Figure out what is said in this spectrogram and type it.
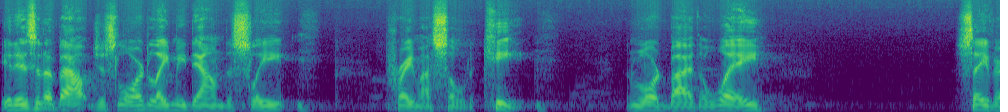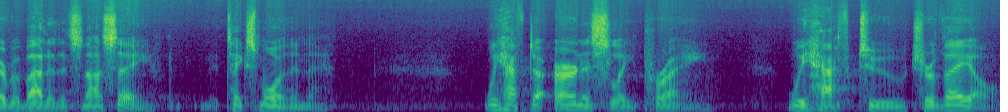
It isn't about just, Lord, lay me down to sleep, pray my soul to keep. And Lord, by the way, save everybody that's not saved. It takes more than that. We have to earnestly pray. We have to travail.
